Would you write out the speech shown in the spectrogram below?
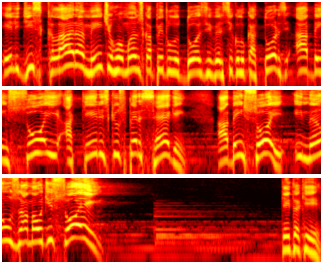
ele diz claramente em Romanos capítulo 12, versículo 14: abençoe aqueles que os perseguem, abençoe e não os amaldiçoem. Quem está aqui?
